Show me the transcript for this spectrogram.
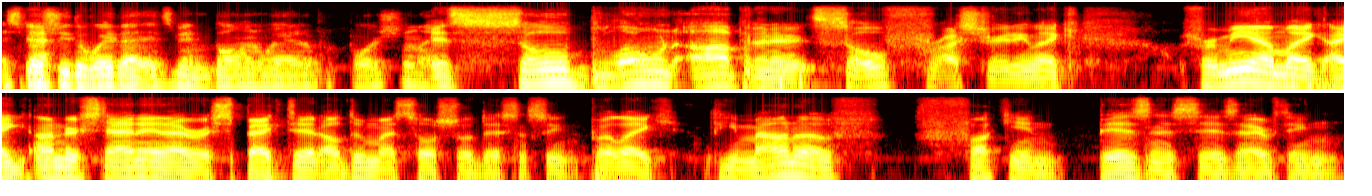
especially the way that it's been blown away out of proportion. Like, it's so blown up and it's so frustrating. Like for me, I'm like, I understand it I respect it. I'll do my social distancing, but like the amount of fucking businesses and everything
